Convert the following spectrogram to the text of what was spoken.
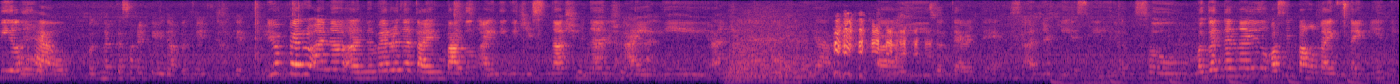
PhilHealth. Oo. Pag nagkasakit kayo, dapat may kayo. Yung pero ano, ano, meron na tayong bagong ID which is National National ID. Ano, yeah, by Duterte. Under PSA yun. So, maganda na yun kasi pang lifetime yun eh.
